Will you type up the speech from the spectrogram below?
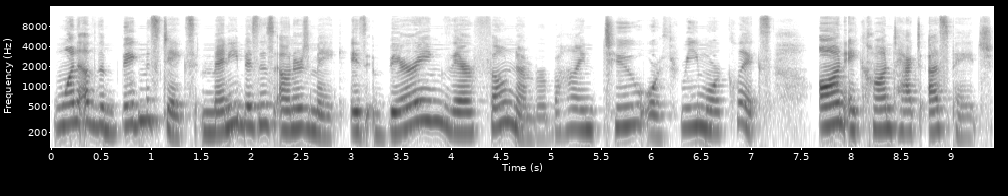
One of the big mistakes many business owners make is burying their phone number behind two or three more clicks on a Contact Us page.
